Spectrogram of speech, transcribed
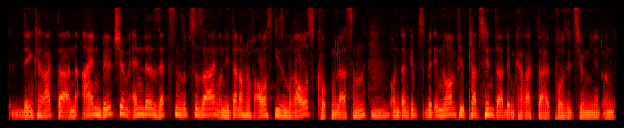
den Charakter an ein Bildschirmende setzen sozusagen und ihn dann auch noch aus diesem rausgucken lassen. Mhm. Und dann gibt's, wird enorm viel Platz hinter dem Charakter halt positioniert. Und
